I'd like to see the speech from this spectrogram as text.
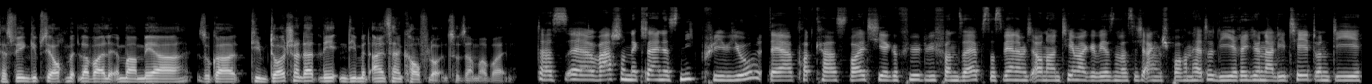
Deswegen gibt es ja auch mittlerweile immer mehr sogar Team Deutschland-Athleten, die mit einzelnen Kaufleuten zusammenarbeiten. Das äh, war schon eine kleine Sneak Preview. Der Podcast rollt hier gefühlt wie von selbst. Das wäre nämlich auch noch ein Thema gewesen, was ich angesprochen hätte. Die Regionalität und die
